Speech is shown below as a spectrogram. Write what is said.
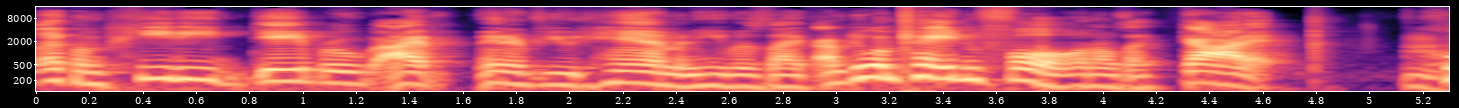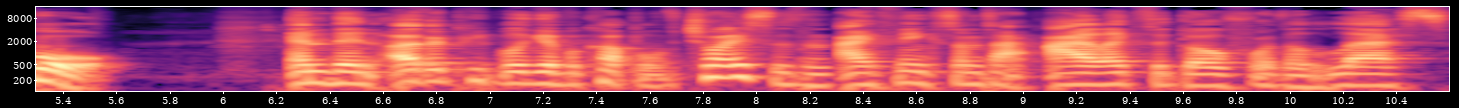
like when PD Debrew, I interviewed him and he was like, I'm doing paid in full. And I was like, got it. Mm. Cool. And then other people give a couple of choices. And I think sometimes I like to go for the less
